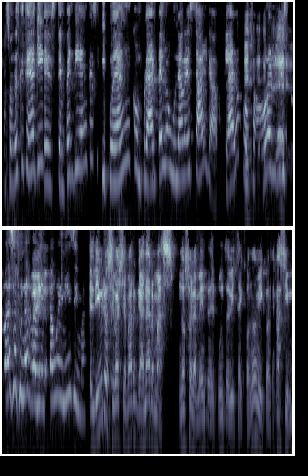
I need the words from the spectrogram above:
personas que estén aquí estén pendientes y puedan comprártelo una vez salga. Claro, por favor, eso va a ser una herramienta buenísima. El libro se va a llamar Ganar Más, no solamente desde el punto de vista económico, es más simbólico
